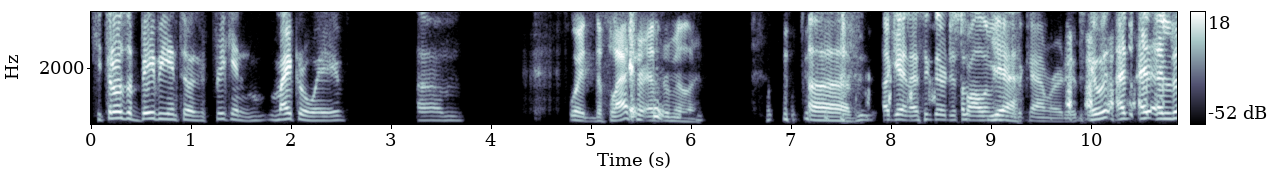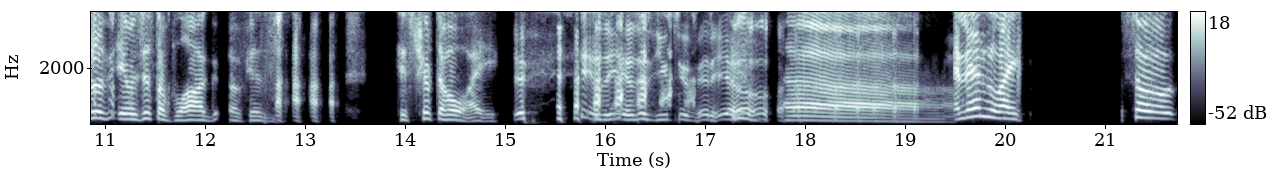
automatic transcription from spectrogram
He throws a baby into a freaking microwave. Um, Wait, the Flash or Ezra Miller? Uh, Again, I think they're just Um, following yeah. the camera, dude. it was, I, I, I literally, it was just a vlog of his his trip to Hawaii, it, was it was his YouTube video. Uh, and then like, so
